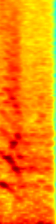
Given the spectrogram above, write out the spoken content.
forfeit!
